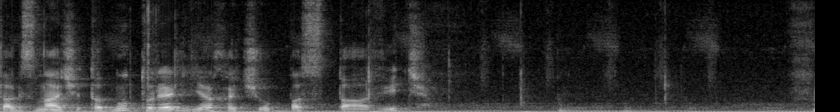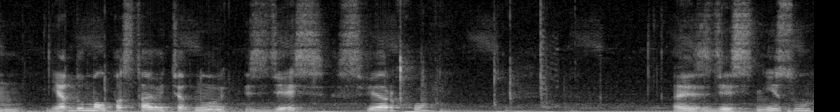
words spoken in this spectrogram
Так, значит, одну турель я хочу поставить. Я думал поставить одну здесь сверху, э, здесь снизу,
